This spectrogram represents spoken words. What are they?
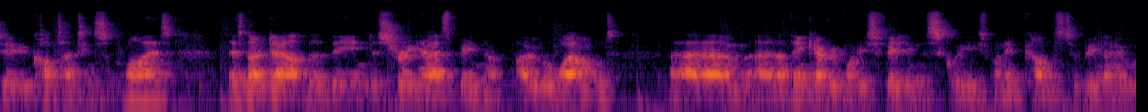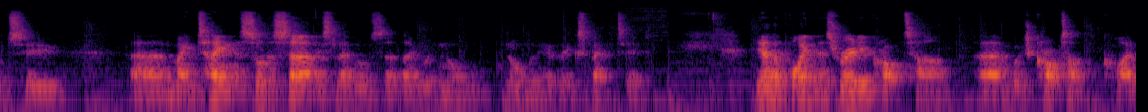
to contacting suppliers. There's no doubt that the industry has been overwhelmed um, and I think everybody's feeling the squeeze when it comes to being able to uh, maintain the sort of service levels that they would norm normally have expected. The other point that's really cropped up, uh, which cropped up quite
